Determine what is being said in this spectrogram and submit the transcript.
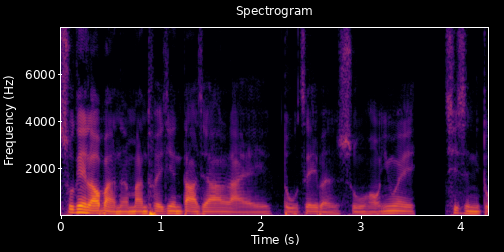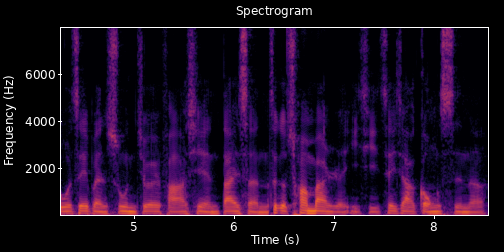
书店老板呢，蛮推荐大家来读这本书哦，因为其实你读了这本书，你就会发现戴森这个创办人以及这家公司呢。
